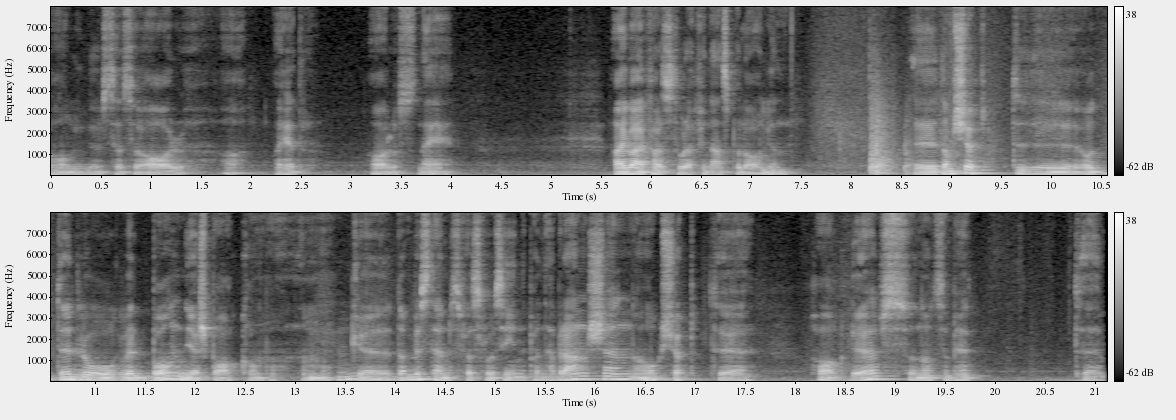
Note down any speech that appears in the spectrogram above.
på Haglös, alltså Ar, ja, vad heter det? Aros? Nej. Ja, i varje fall stora finansbolagen. Eh, de köpte, och det låg väl Bonniers bakom honom. Och eh, de bestämde sig för att slå sig in på den här branschen och köpte Haglöfs och något som hette...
